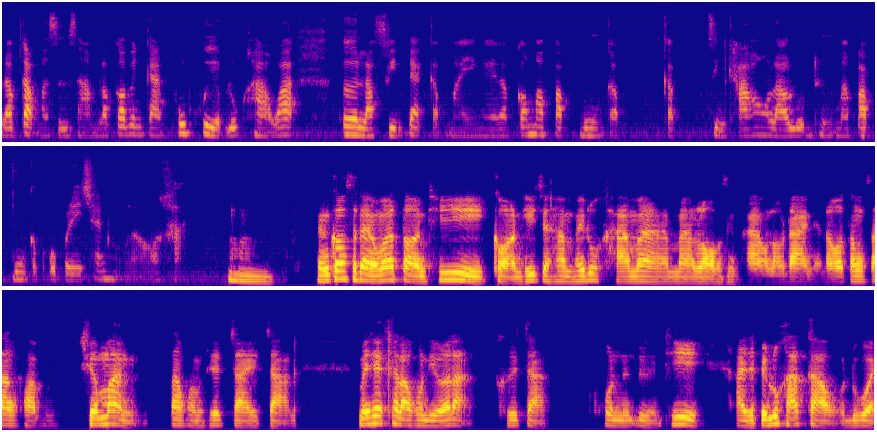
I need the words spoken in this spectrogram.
แล้วกลับมาซื้อซ้ำแล้วก็เป็นการพูดคุยกับลูกค้าว่าเออรับ feedback กลับมายังไง แล้วก็มาปรับปรุงกับกับสินค้าของเรารวมถึงมาปรับปรุงกับ operation ของเราอะค่ะ อืมงั้นก็แสดงว่าตอนที่ก่อนที่จะทำให้ลูกค้ามามาลองสินค้าของเราได้เนี่ยเราก็ต้องสร้างความเชื่อมั่น สร้างความเชื่อใจจาก ไม่ใช่แค่เราคนเดียวแล้วล่ะคือจากคนอื่นๆ ที่อาจจะเป็นลูกค้าเก่าด้วย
